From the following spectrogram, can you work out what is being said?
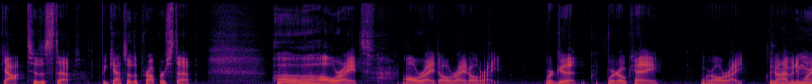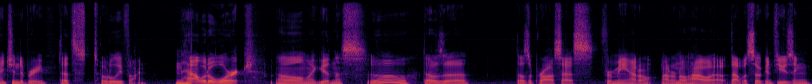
got to the step. We got to the proper step. Oh, all right. All right, all right, all right. We're good. We're okay. We're all right. We don't have any more ancient debris. That's totally fine. Now it'll work. Oh my goodness. Oh, that was a that was a process for me. I don't I don't know how uh, that was so confusing,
